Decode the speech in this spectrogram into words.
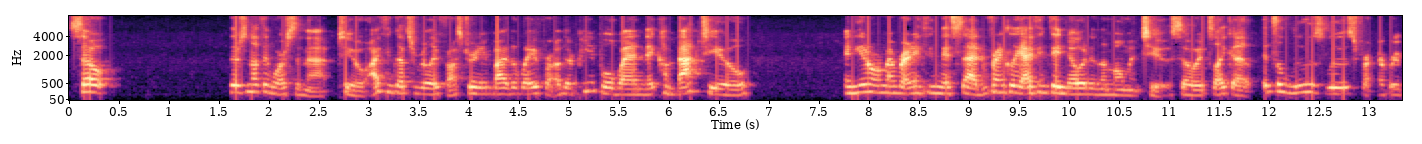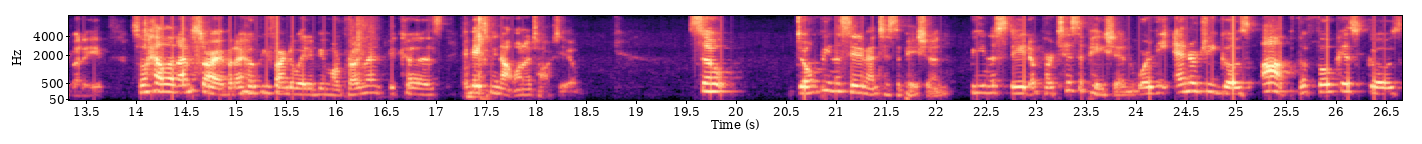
So there's nothing worse than that, too. I think that's really frustrating, by the way, for other people when they come back to you and you don't remember anything they said. And frankly, I think they know it in the moment too. So it's like a it's a lose-lose for everybody. So Helen, I'm sorry, but I hope you find a way to be more present because it makes me not want to talk to you. So don't be in a state of anticipation be in a state of participation where the energy goes up, the focus goes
